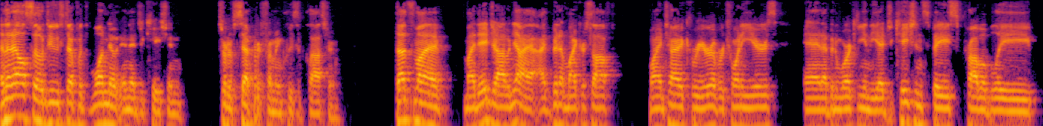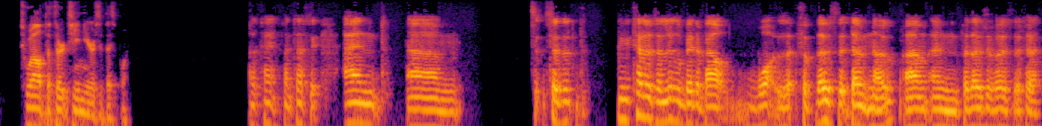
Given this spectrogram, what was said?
And then I also do stuff with OneNote in education, sort of separate from inclusive classroom. That's my my day job. And yeah, I, I've been at Microsoft my entire career, over 20 years, and I've been working in the education space probably 12 to 13 years at this point. Okay, fantastic. And um, so, so the, can you tell us a little bit about what, for those that don't know, um, and for those of us that are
